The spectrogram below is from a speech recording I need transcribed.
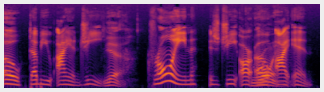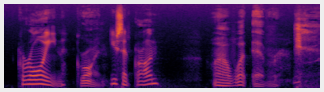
O W I N G. Yeah. Groin is G R O I N. Groin. Groin. You said groin. Well, whatever.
